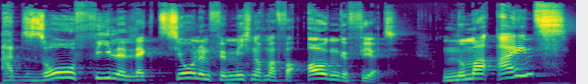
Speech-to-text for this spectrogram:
hat so viele Lektionen für mich nochmal vor Augen geführt. Nummer eins,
